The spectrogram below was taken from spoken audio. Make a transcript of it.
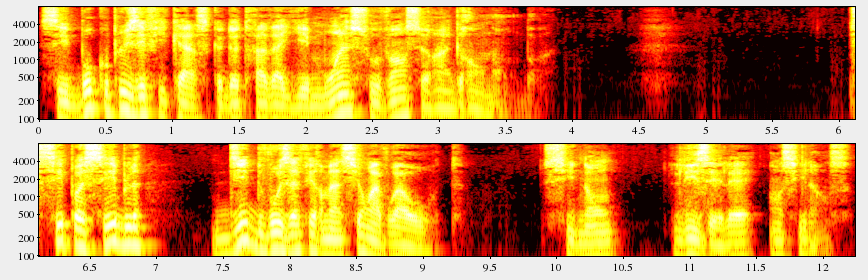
C'est beaucoup plus efficace que de travailler moins souvent sur un grand nombre. Si possible, dites vos affirmations à voix haute. sinon lisez-les en silence.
